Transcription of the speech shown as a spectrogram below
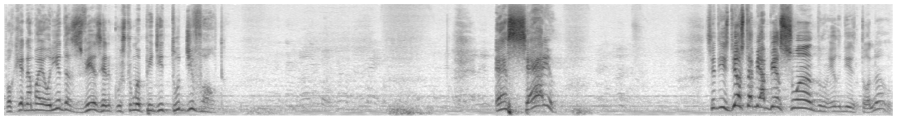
Porque na maioria das vezes Ele costuma pedir tudo de volta. É sério? Você diz, Deus está me abençoando. Ele diz, estou não.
